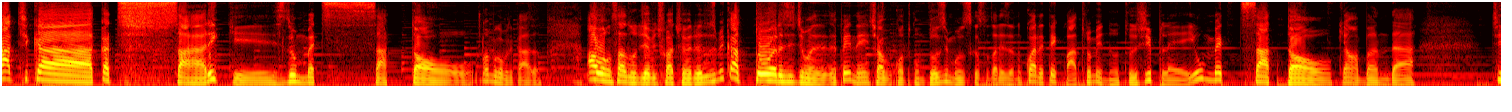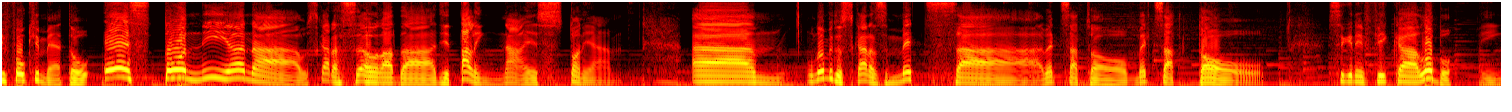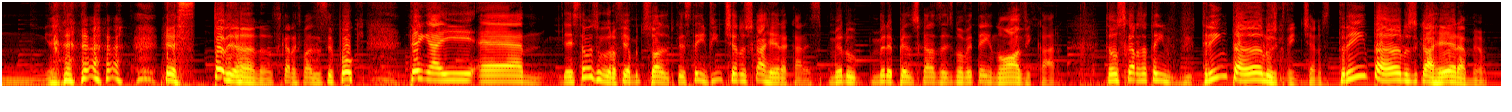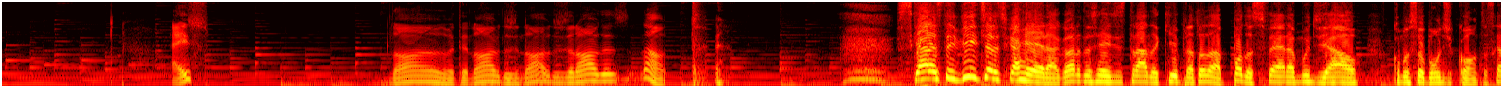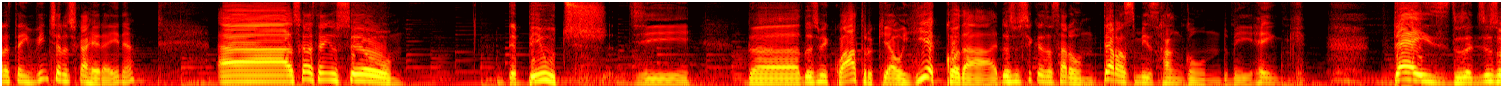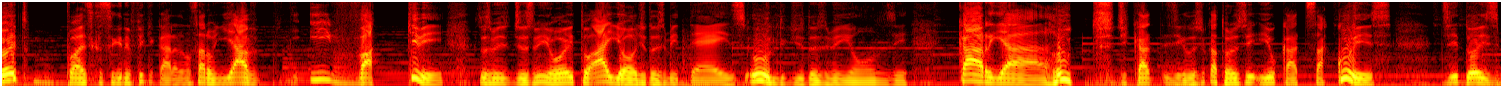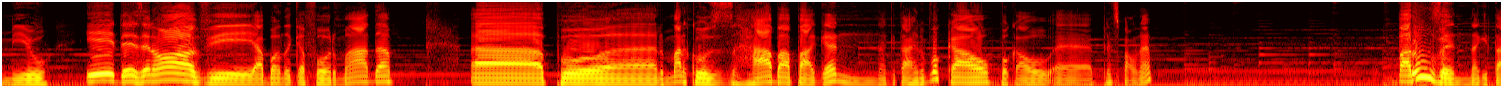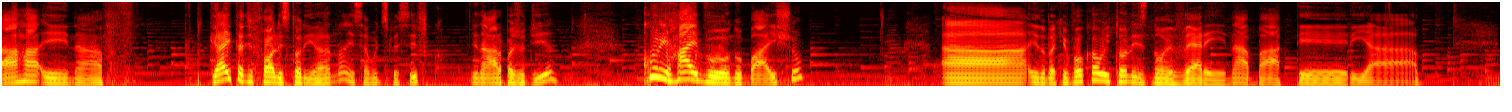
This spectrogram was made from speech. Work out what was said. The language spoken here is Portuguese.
Katika Katsarikis do Metsatol. Nome complicado. Álbum lançado no dia 24 de fevereiro de 2014, de maneira independente, o álbum conta com 12 músicas, totalizando 44 minutos de play. O Metsatol, que é uma banda de folk metal estoniana. Os caras são lá da, de Tallinn, na Estônia. O nome dos caras, Metsa, Metsatol, Metsatol, significa lobo em estoniano, os caras que fazem esse folk. Tem aí, é, eles têm uma discografia muito sólida, porque eles têm 20 anos de carreira, cara. Esse primeiro, primeiro EP dos caras é de 99, cara. Então os caras já têm 30 anos de 20 anos, 30 anos de carreira, meu. É isso? 99, 2009, 2019, 12... não. Os caras têm 20 anos de carreira, agora deixa registrado aqui pra toda a podosfera mundial como eu sou bom de conta. Os caras têm 20 anos de carreira aí, né? Ah, os caras têm o seu debut de da 2004, que é o Hiekoda. Em 2005 eles lançaram Terras Mishangun do Miheng 10 218, parece que significa, cara. Lançaram Yav Ivakibi de 2008, Ayo de 2010, Uli de 2011. Karya Hut de, de 2014 e o Katsakuris de 2019. A banda que é formada uh, por Marcos Rabapagan na guitarra e no vocal, vocal é, principal, né? Baruven na guitarra e na gaita de fole estoniana, isso é muito específico, e na harpa judia. Kurihaivo no baixo. Ah, e no back vocal, e Tony Snoeveri na bateria.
